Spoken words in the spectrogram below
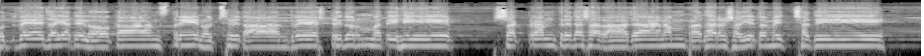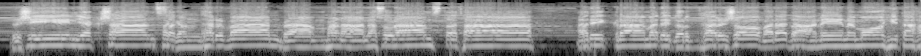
उद्वेजयति लोकान् स्त्रीनुच्छ्रितान् द्वेष्टि दुर्मतिः शक्रम् त्रिदश राजानम् प्रदर्शयितुमिच्छति। ऋषीन् यक्षान् स गन्धर्वान् ब्राह्मणानसुरांस्तथा। अतिक्रामति दुर्धर्षो वरदानेन मोहितः।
